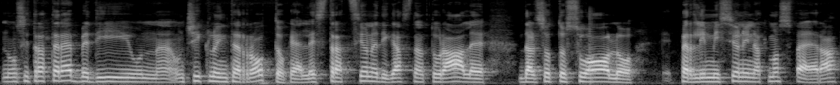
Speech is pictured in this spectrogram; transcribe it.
non si tratterebbe di un, un, ciclo interrotto, che è l'estrazione di gas naturale dal sottosuolo per l'immissione in atmosfera,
